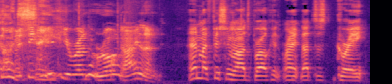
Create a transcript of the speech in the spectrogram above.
God's I think sake. maybe you're on the wrong island. And my fishing rod's broken. Right, that's just great.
